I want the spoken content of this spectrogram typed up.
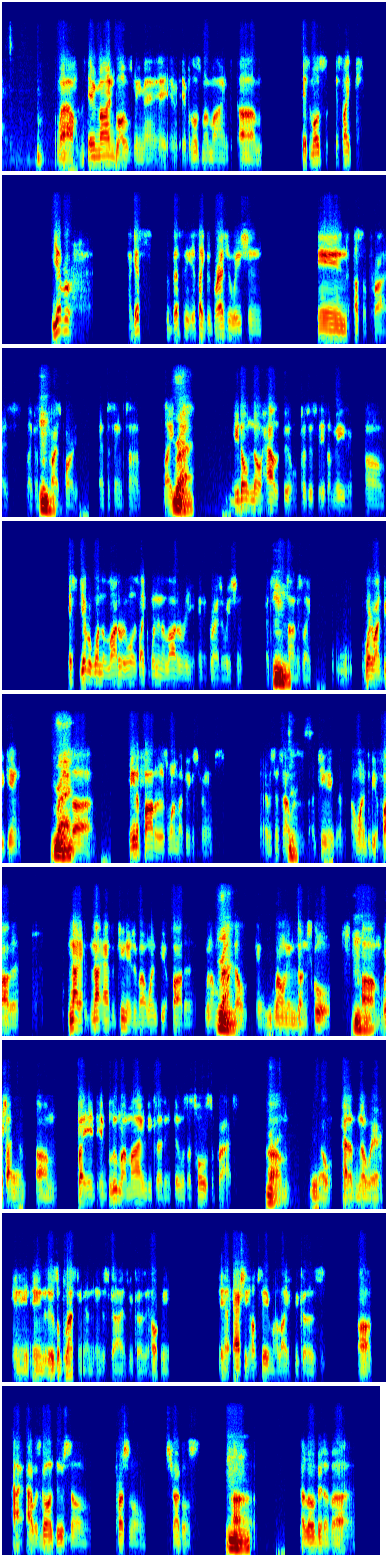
Wow, it mind blows me, man. It, it blows my mind. Um, it's most, it's like, you ever, I guess the best thing, it's like a graduation and a surprise, like a mm. surprise party at the same time. Like, right. You don't know how to feel because it's, it's amazing. Um, it's, you ever won the lottery? Well, it's like winning the lottery and a graduation at the same mm. time. It's like, where do I begin? Right. uh, being a father is one of my biggest dreams. Ever since I was a teenager, I wanted to be a father. Not not as a teenager, but I wanted to be a father when I'm right. an adult and grown and done school, mm-hmm. um, which I am. Um, but it, it blew my mind because it, it was a total surprise. Right. Um, you know, out of nowhere, and it, and it was a blessing in, in disguise because it helped me. It actually helped save my life because uh, I, I was going through some personal struggles, mm-hmm. uh, a little bit of uh,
